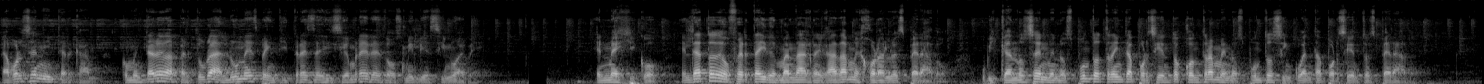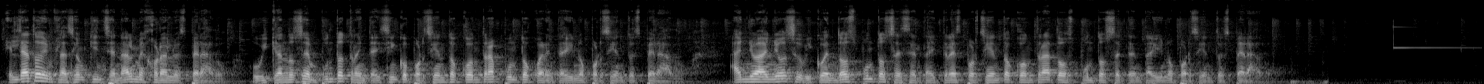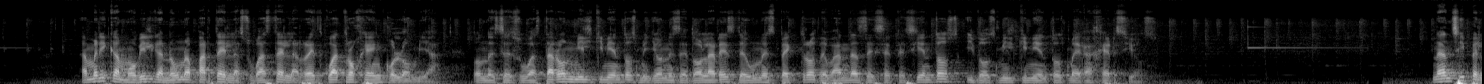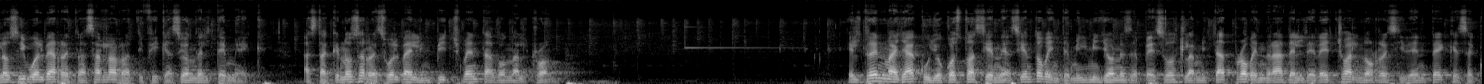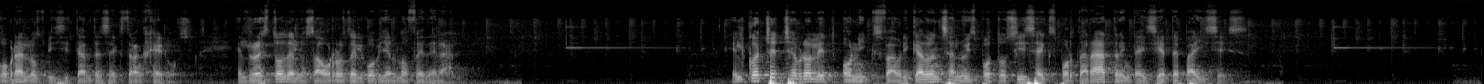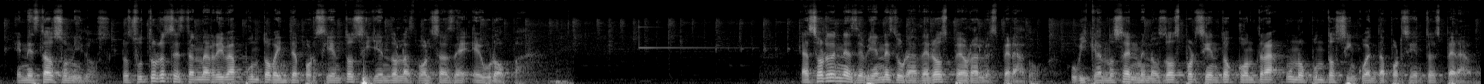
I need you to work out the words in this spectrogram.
La bolsa en Intercam. Comentario de apertura al lunes 23 de diciembre de 2019. En México, el dato de oferta y demanda agregada mejora lo esperado, ubicándose en menos 0.30% contra menos 0.50% esperado. El dato de inflación quincenal mejora lo esperado, ubicándose en 0.35% contra 0.41% esperado. Año a año se ubicó en 2.63% contra 2.71% esperado. América Móvil ganó una parte de la subasta de la red 4G en Colombia, donde se subastaron 1.500 millones de dólares de un espectro de bandas de 700 y 2.500 MHz. Nancy Pelosi vuelve a retrasar la ratificación del TMEC, hasta que no se resuelva el impeachment a Donald Trump. El tren Maya, cuyo costo asciende a 120 mil millones de pesos, la mitad provendrá del derecho al no residente que se cobra a los visitantes extranjeros, el resto de los ahorros del gobierno federal. El coche Chevrolet Onix fabricado en San Luis Potosí se exportará a 37 países. En Estados Unidos, los futuros están arriba 0.20% siguiendo las bolsas de Europa. Las órdenes de bienes duraderos peor a lo esperado, ubicándose en menos 2% contra 1.50% esperado.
